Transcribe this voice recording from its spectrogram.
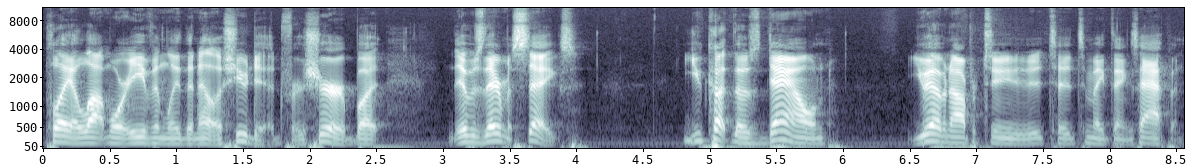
play a lot more evenly than LSU did for sure, but it was their mistakes. You cut those down, you have an opportunity to, to make things happen,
